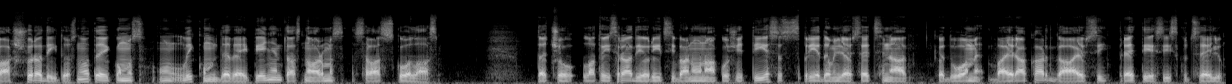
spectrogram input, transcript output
pašu radītos noteikumus un likumdevēja pieņemtās normas savās skolās. Taču Latvijas radio rīcībā nonākušie tiesas spriedumi ļauj secināt, ka doma vairāk kārt gājusi pretiesisku ceļu.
